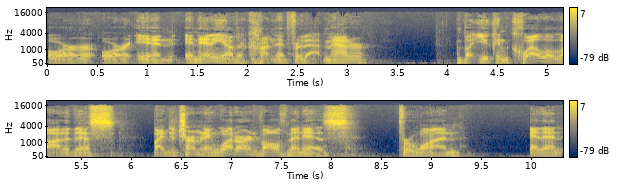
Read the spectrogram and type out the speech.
or or in in any other continent for that matter but you can quell a lot of this by determining what our involvement is, for one, and then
